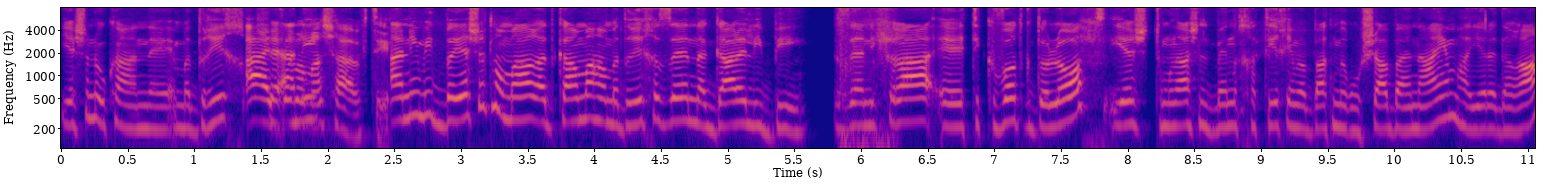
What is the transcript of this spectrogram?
יש לנו כאן אה, מדריך, אה, את זה ממש אהבתי. אני מתביישת לומר עד כמה המדריך הזה נגע לליבי. זה נקרא uh, תקוות גדולות, יש תמונה של בן חתיך עם מבט מרושע בעיניים, הילד הרע,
